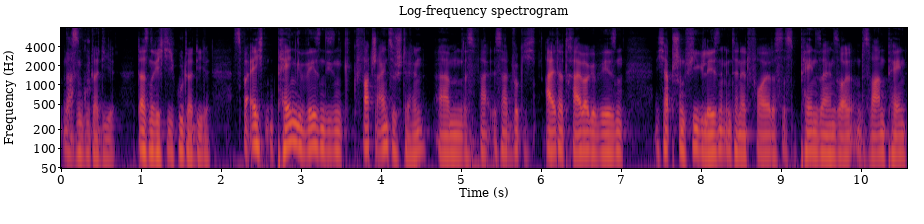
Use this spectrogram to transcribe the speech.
Und das ist ein guter Deal. Das ist ein richtig guter Deal. Es war echt ein Pain gewesen, diesen Quatsch einzustellen. Ähm, das war, ist halt wirklich alter Treiber gewesen. Ich habe schon viel gelesen im Internet vorher, dass das ein Pain sein soll. Und es war ein Pain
